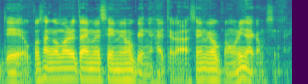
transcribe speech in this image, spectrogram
でお子さんが生まれたタイムで生命保険に入ったから生命保険降りないかもしれない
